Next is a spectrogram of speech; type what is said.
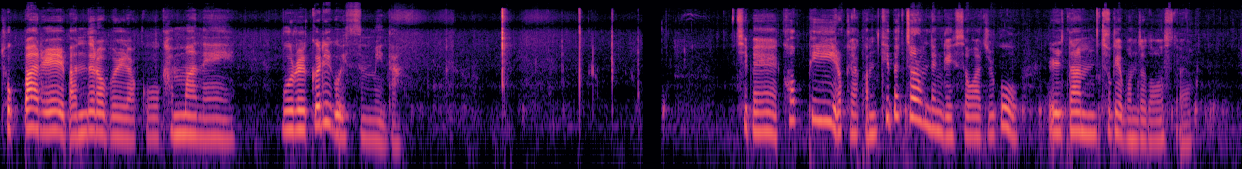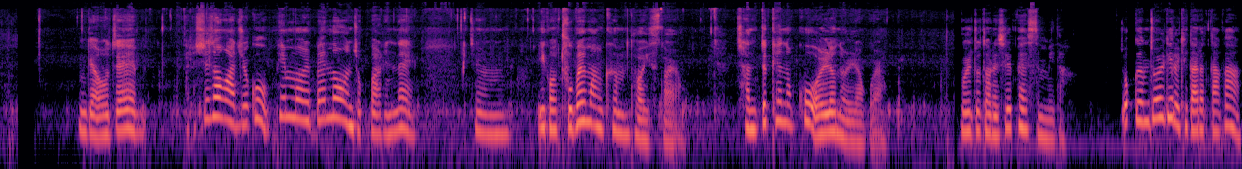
족발을 만들어 보려고 간만에 물을 끓이고 있습니다. 집에 커피 이렇게 약간 티백처럼 된 게 있어가지고 일단 두 개 먼저 넣었어요. 이게 어제 씻어가지고 핏물 빼놓은 족발인데 지금 이거 두 배만큼 더 있어요. 잔뜩 해놓고 얼려놓으려고요. 물 조절에 실패했습니다. 조금 쫄기를 기다렸다가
